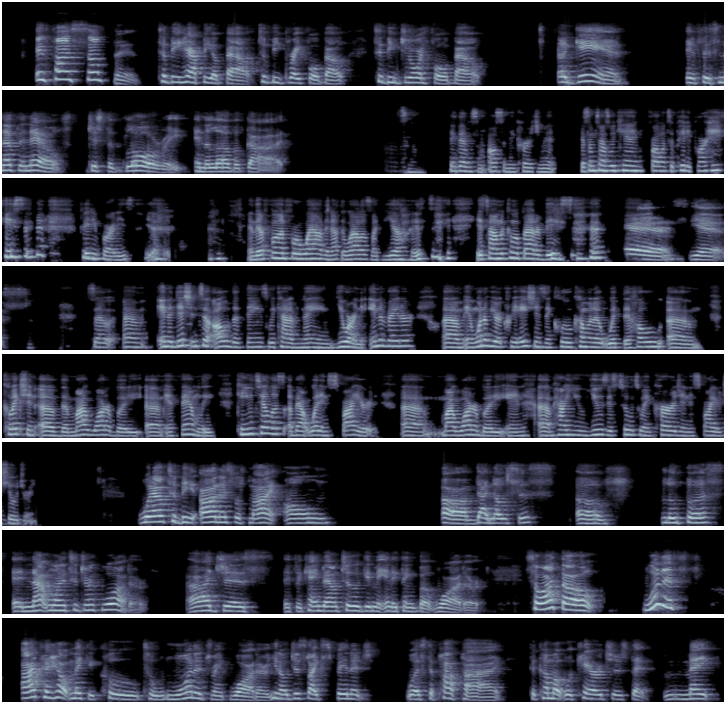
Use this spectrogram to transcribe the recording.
And find something to be happy about, to be grateful about, to be joyful about again, if it's nothing else, just the glory and the love of God. Awesome. I think that was some awesome encouragement. Because sometimes we can fall into pity parties. pity parties. Yeah. And they're fun for a while. Then after a while, it's like, yeah, it's, it's time to come up out of this. yes, yes. So, um, in addition to all of the things we kind of named, you are an innovator, um, and one of your creations include coming up with the whole um, collection of the My Water Buddy um, and family. Can you tell us about what inspired um, My Water Buddy and um, how you use this tool to encourage and inspire children? Well, to be honest, with my own uh, diagnosis of lupus and not wanting to drink water I just, if it came down to it, give me anything but water. So I thought, what if I could help make it cool to want to drink water? You know, just like spinach was to Popeye, to come up with characters that make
